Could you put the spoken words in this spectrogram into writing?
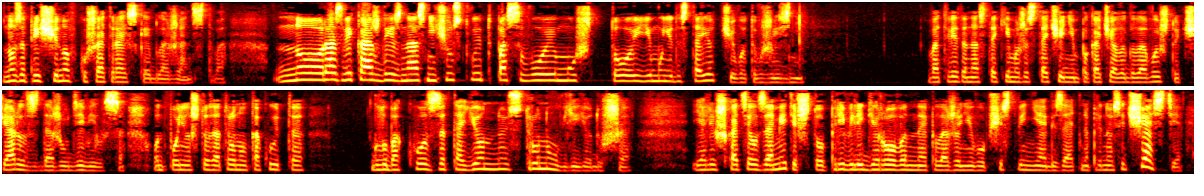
но запрещено вкушать райское блаженство. Но разве каждый из нас не чувствует по-своему, что ему недостает чего-то в жизни? В ответ она с таким ожесточением покачала головой, что Чарльз даже удивился. Он понял, что затронул какую-то глубоко затаенную струну в ее душе. Я лишь хотел заметить, что привилегированное положение в обществе не обязательно приносит счастье —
